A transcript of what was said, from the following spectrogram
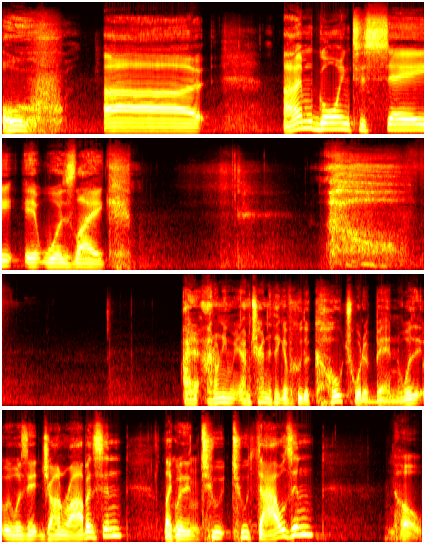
Oh, uh, I'm going to say it was like. Oh, I, I, don't even. I'm trying to think of who the coach would have been. Was it was it John Robinson? Like was it mm-hmm. two two thousand? No,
